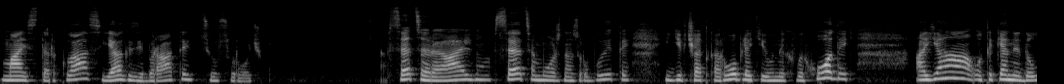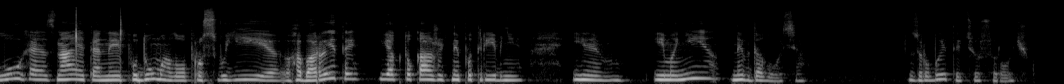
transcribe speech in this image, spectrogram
майстер-клас, як зібрати цю сорочку. Все це реально, все це можна зробити, і дівчатка роблять, і у них виходить. А я, отаке недолуге, знаєте, не подумала про свої габарити, як то кажуть, непотрібні, і, і мені не вдалося зробити цю сорочку.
